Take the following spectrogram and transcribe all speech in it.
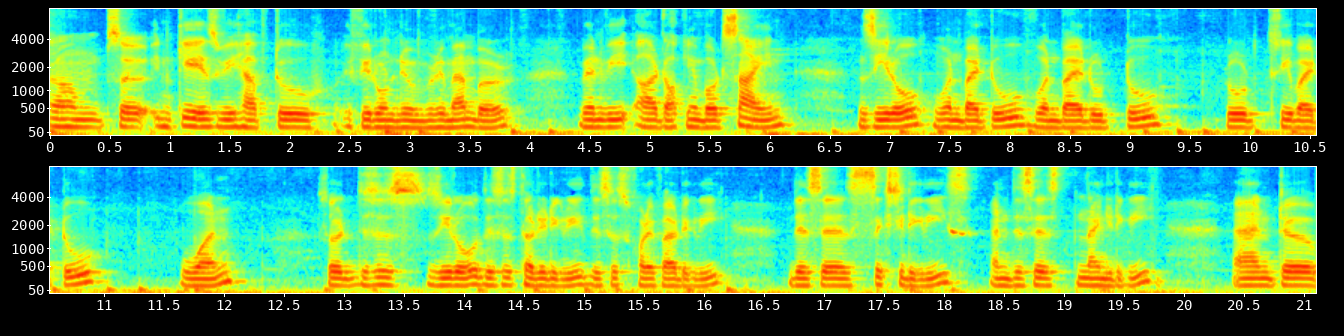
Um, so in case we have to if you don't remember when we are talking about sine 0 1 by 2 1 by root 2 root 3 by 2 1 so this is 0 this is 30 degree this is 45 degree this is 60 degrees and this is 90 degree. And uh,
